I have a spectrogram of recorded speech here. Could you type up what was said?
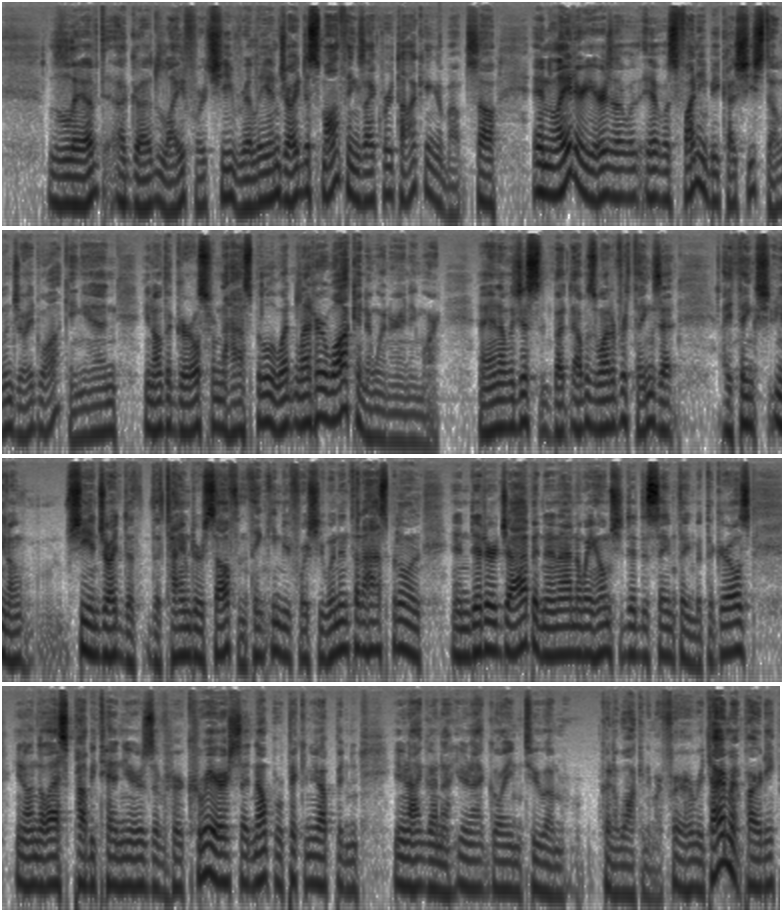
lived a good life where she really enjoyed the small things like we're talking about. So in later years, it was, it was funny because she still enjoyed walking. And, you know, the girls from the hospital wouldn't let her walk in the winter anymore. And it was just. But that was one of her things that I think she, you know she enjoyed the, the time to herself and thinking before she went into the hospital and, and did her job. And then on the way home, she did the same thing. But the girls, you know, in the last probably ten years of her career, said, "Nope, we're picking you up, and you're not gonna you're not going to um going to walk anymore." For her retirement party,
